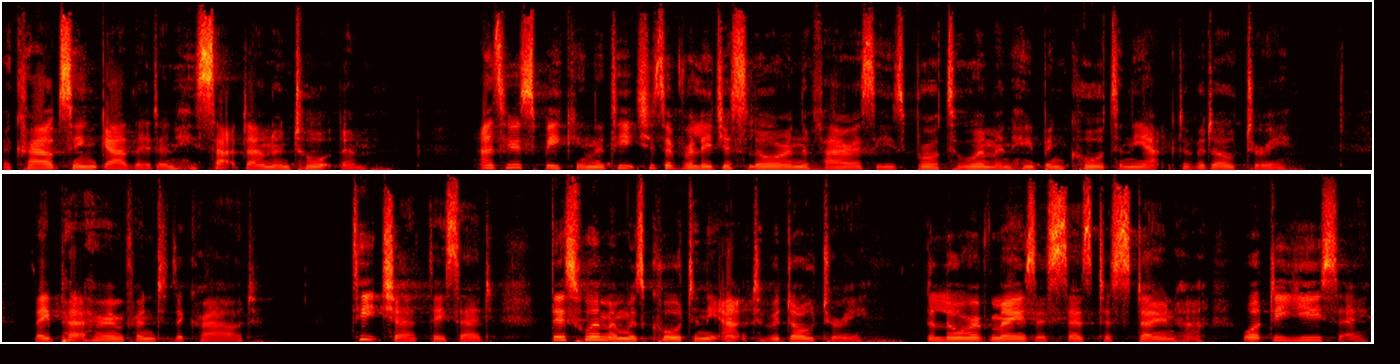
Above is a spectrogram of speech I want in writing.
A crowd soon gathered, and he sat down and taught them. As he was speaking, the teachers of religious law and the Pharisees brought a woman who'd been caught in the act of adultery. They put her in front of the crowd. Teacher, they said, this woman was caught in the act of adultery. The law of Moses says to stone her. What do you say?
